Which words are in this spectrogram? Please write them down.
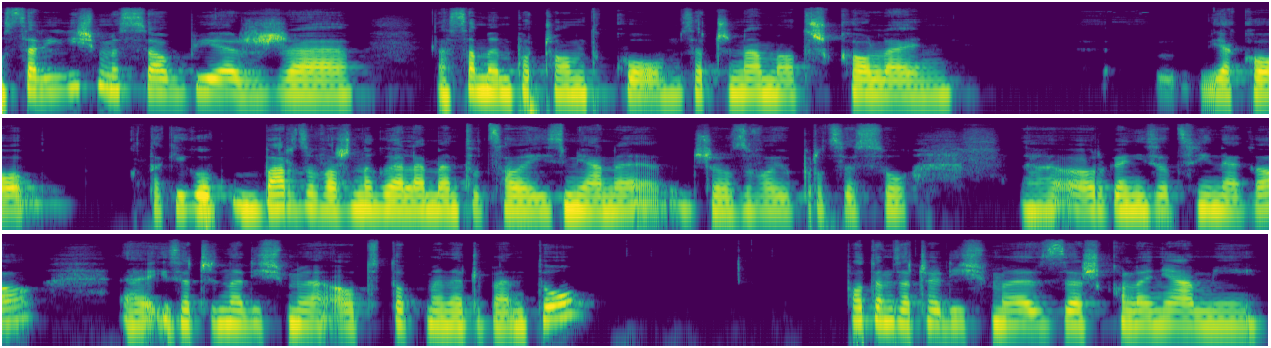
ustaliliśmy sobie, że na samym początku zaczynamy od szkoleń jako takiego bardzo ważnego elementu całej zmiany czy rozwoju procesu e, organizacyjnego e, i zaczynaliśmy od top managementu, Potem zaczęliśmy ze szkoleniami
